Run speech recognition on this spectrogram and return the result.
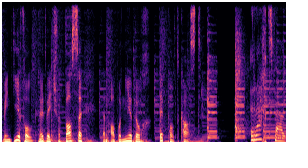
Wenn diese Folge nicht verpassen willst, dann abonniere doch den Podcast. Rechtsfall.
